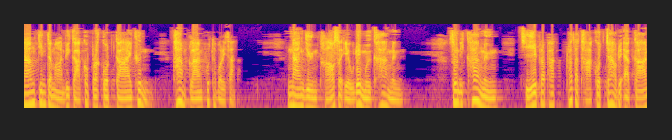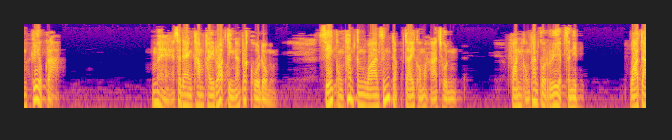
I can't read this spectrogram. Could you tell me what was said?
นางจินจมานวิกาก็ปรากฏกายขึ้น ท่ามกลางพุทธบริษัท นางยืนเท้าสะเอวด้วยมือข้างหนึ่ง ส่วนอีกข้างหนึ่ง ชี้พระพักพระตถาคตเจ้าด้วยอาการเกลี้ยวกราดแหมแสดงธรรมไพเราะจริงนะพระโคดม เสียงของท่านกังวานซึ้งจับใจของมหาชน ฟันของท่านก็เรียบสนิท วาจา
